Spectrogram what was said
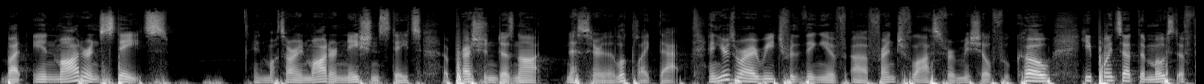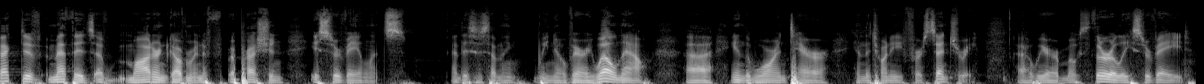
But in modern states, in sorry, in modern nation states, oppression does not necessarily look like that. And here's where I reach for the thinking of uh, French philosopher Michel Foucault. He points out the most effective methods of modern government of oppression is surveillance. And this is something we know very well now uh, in the war on terror in the 21st century. Uh, we are most thoroughly surveyed.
